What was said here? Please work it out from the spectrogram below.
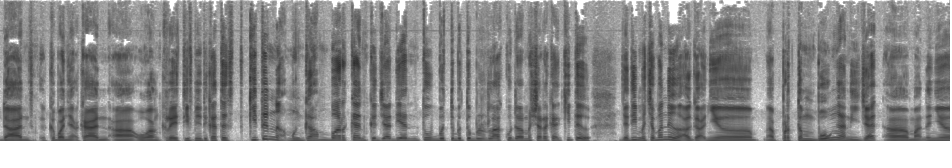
dan kebanyakan uh, orang kreatif ni dia kata kita nak menggambarkan kejadian tu betul-betul berlaku dalam masyarakat kita. Jadi macam mana agaknya uh, pertembungan ni Jad? Uh, maknanya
